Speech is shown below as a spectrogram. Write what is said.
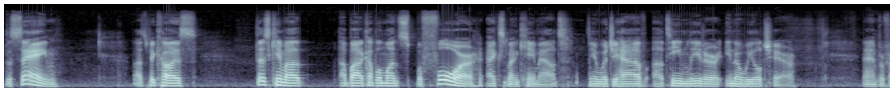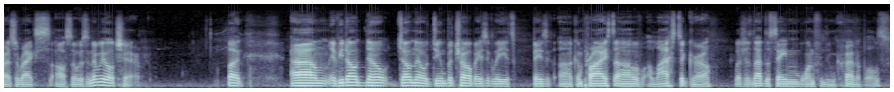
the same. That's because this came out about a couple months before X Men came out, in which you have a team leader in a wheelchair, and Professor X also is in a wheelchair. But um, if you don't know, don't know Doom Patrol, basically it's basic, uh, comprised of Elastigirl, which is not the same one from The Incredibles,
